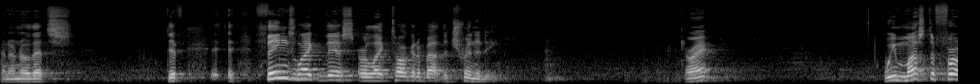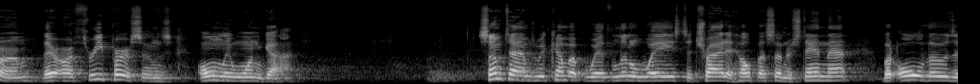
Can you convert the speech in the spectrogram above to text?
And I know that's. Diff- Things like this are like talking about the Trinity. All right? We must affirm there are three persons, only one God. Sometimes we come up with little ways to try to help us understand that, but all those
